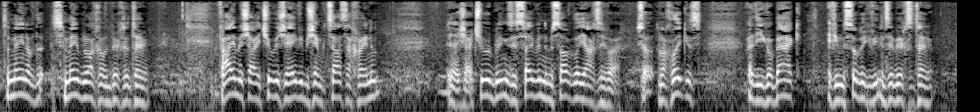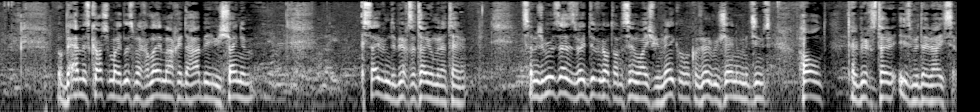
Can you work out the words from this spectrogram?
It's the- main of the, it's the main Brach of Birchas Torah. V'ayim B'shai Tshuva Shehevi B'shem K'tzas Achreinim. The Shai brings the Seivin the Mesav Gla Yachzivar. So, the is whether you go back, if you Mesubik, if you didn't say Birchas Torah. But Be'emes Kosher Ma'id Lis Mechalei Ma'achid Habi Yishainim Seivim the Birchas Torah Min HaTorah. Some Shabbos says it's very difficult to understand why you should be makel, because very Rishonim, it seems, hold that Birchas Torah is Midei Raisa.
